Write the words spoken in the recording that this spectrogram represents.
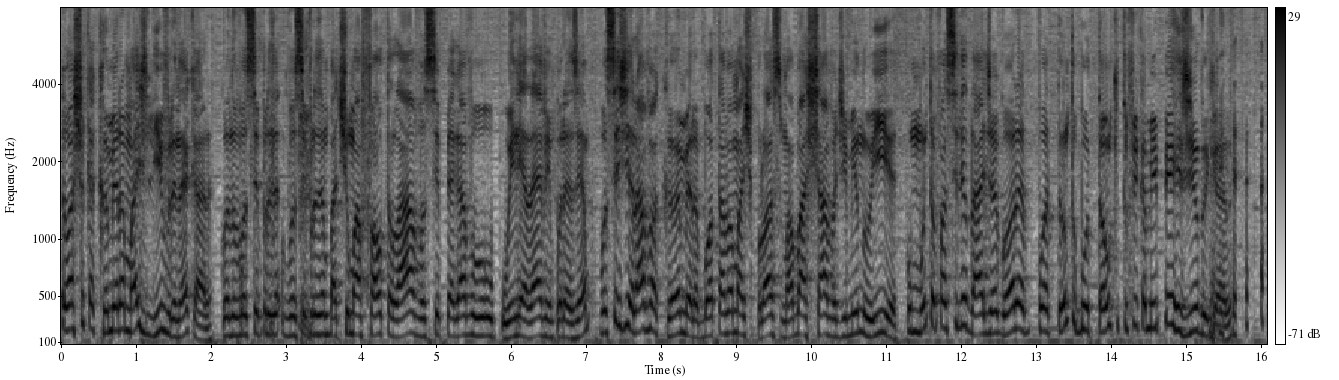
eu acho que a câmera era mais livre, né, cara? Quando você, por exemplo, você, por exemplo, batia uma falta lá, você pegava o Win Eleven, por exemplo, você girava a câmera, botava mais próximo, abaixava, diminuía com muita facilidade. Agora, pô, é tanto botão que tu fica meio perdido, cara.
